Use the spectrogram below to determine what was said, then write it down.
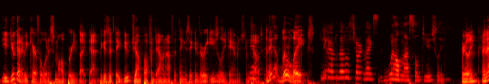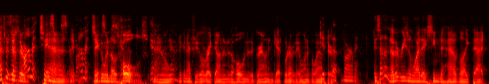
you do got to be careful with a small breed like that because if they do jump up and down off of things, they can very easily damage themselves. and they got little legs. You got little short legs, well muscled usually. Really? And that's Because because they're they're varmint chasers. Yeah, They're they, varmint they go in those yeah. holes. Yeah, you know, yeah. they can actually go right down into the hole into the ground and get whatever they want to go Get after. the varmint. Is that another reason why they seem to have like that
